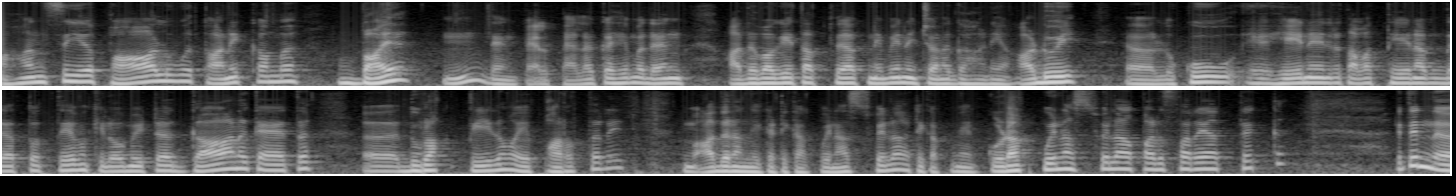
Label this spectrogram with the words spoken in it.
මහන්සිය පාළුව තනිකම බය. හ්ම්, දැන් පැල් පැලක එහෙම දැන් අද වගේ තත්ත්වයක් නෙමෙයි ජනගහනය අඩුයි. අ, ලොකු හේනේන්ද්‍ර තවත් හේනක් දැත්තොත් එහෙම කිලෝමීටර් ගානක ඈත අ, දුරක් තියෙනවා ඒ පරතරේ. අද නම් එක ටිකක් වෙනස් වෙලා ටිකක් මේ ගොඩක් වෙනස් වෙලා පරිසරයත් එක්ක. ඉතින් අ,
